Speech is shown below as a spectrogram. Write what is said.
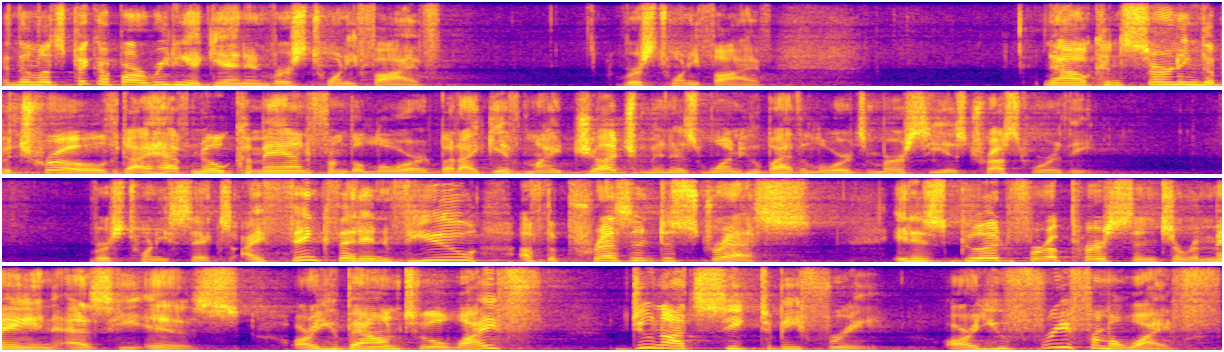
And then let's pick up our reading again in verse 25. Verse 25. Now, concerning the betrothed, I have no command from the Lord, but I give my judgment as one who by the Lord's mercy is trustworthy. Verse 26 I think that in view of the present distress, it is good for a person to remain as he is. Are you bound to a wife? Do not seek to be free. Are you free from a wife?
